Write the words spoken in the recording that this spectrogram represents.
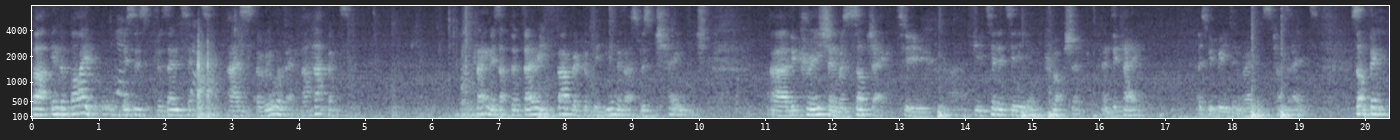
But in the Bible, this is presented as a real event that happens. The claim is that the very fabric of the universe was changed. Uh, the creation was subject to uh, futility and corruption and decay, as we read in Romans chapter 8. Something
